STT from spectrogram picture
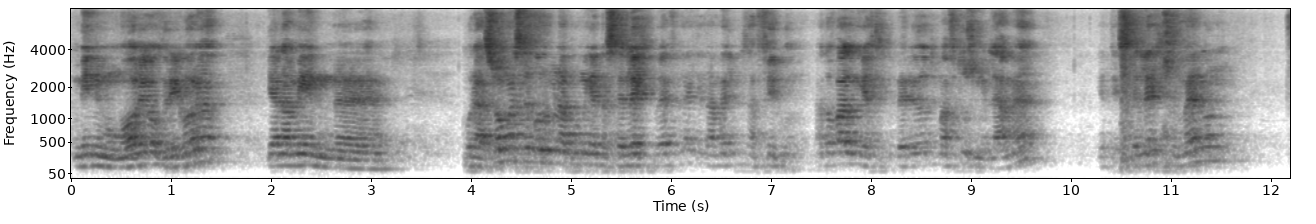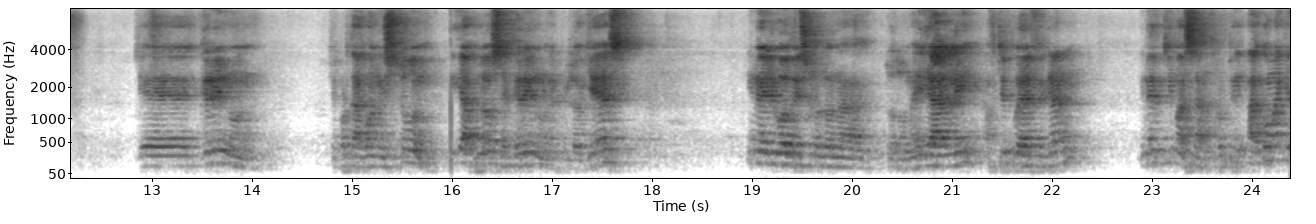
μήνυμο όριο γρήγορα για να μην ε, κουραζόμαστε. Μπορούμε να πούμε για τα στελέχη που έφυγαν και τα μέλη που θα φύγουν. Να το βάλουμε για αυτή την περίοδο ότι με αυτούς μιλάμε, γιατί οι στελέχοι που μένουν και κρίνουν και πρωταγωνιστούν ή απλώς εγκρίνουν επιλογές, είναι λίγο δύσκολο να το δούμε. Οι άλλοι, αυτοί που έφυγαν, είναι δικοί μας άνθρωποι, ακόμα και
